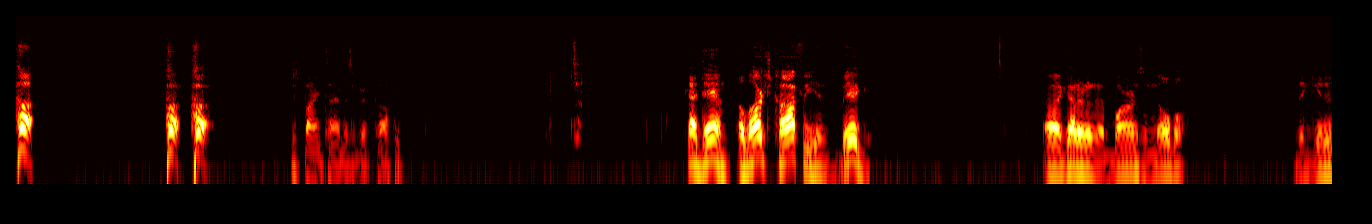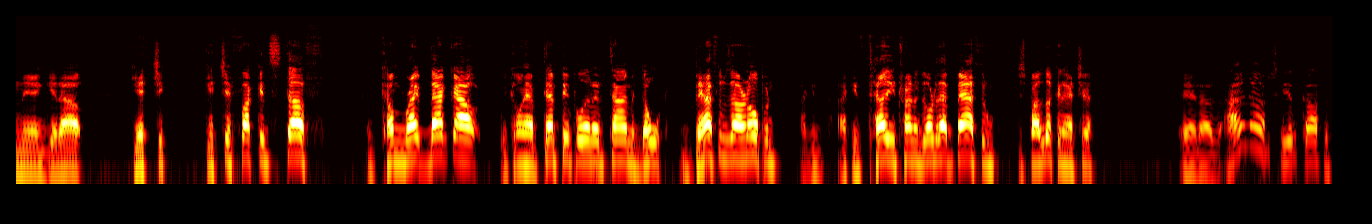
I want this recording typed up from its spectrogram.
Ha, ha, ha. Just buying time as I drink coffee. God damn, a large coffee is big. Uh, I got it at a Barnes and Noble. I get in there and get out. Get your get your fucking stuff and come right back out. We can only have ten people in at a time, and don't bathrooms aren't open. I can I can tell you trying to go to that bathroom just by looking at you. And I was I don't know, I'm just gonna get a coffee.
